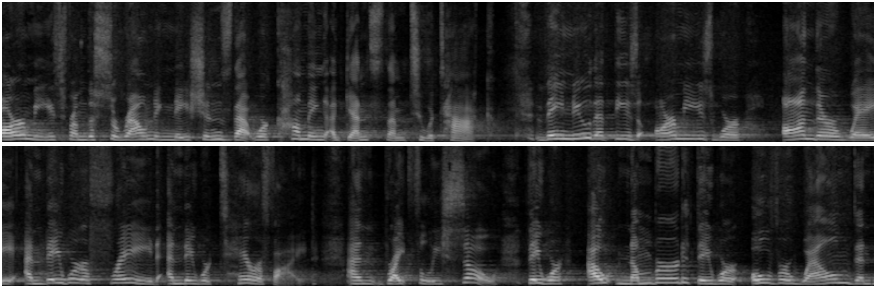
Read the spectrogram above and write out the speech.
armies from the surrounding nations that were coming against them to attack. They knew that these armies were on their way and they were afraid and they were terrified and rightfully so. They were outnumbered, they were overwhelmed, and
